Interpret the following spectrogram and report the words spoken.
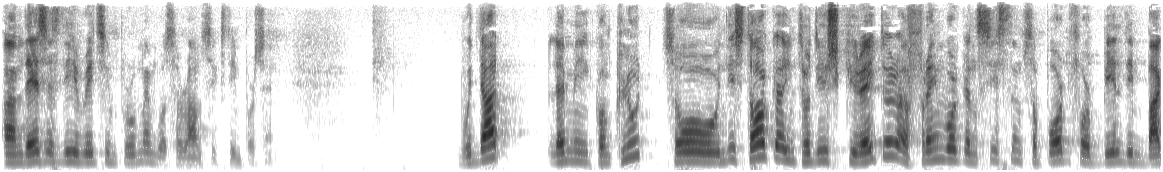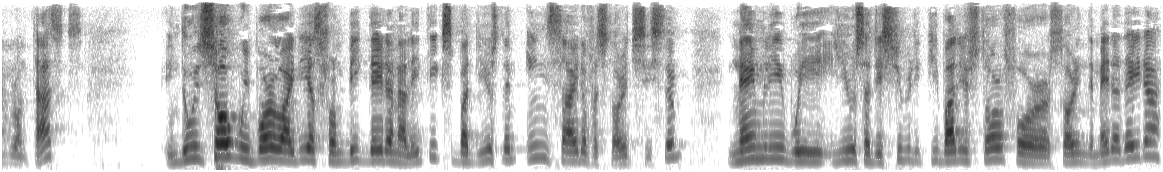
and the SSD reads improvement was around 16%. With that, let me conclude. So in this talk, I introduced Curator, a framework and system support for building background tasks. In doing so, we borrow ideas from big data analytics, but use them inside of a storage system. Namely, we use a distributed key value store for storing the metadata,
